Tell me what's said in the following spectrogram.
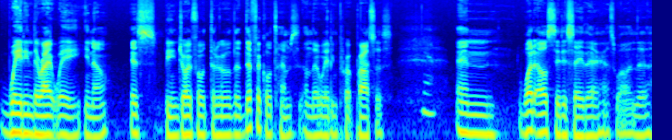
waiting the right way. You know, it's being joyful through the difficult times on the waiting pro- process. Yeah. And what else did he say there as well in the?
